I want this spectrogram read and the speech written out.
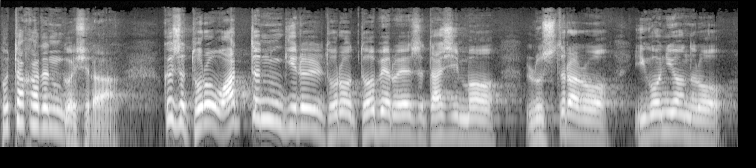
부탁하던 것이라. 그래서 도로 왔던 길을 도로 더베로 해서 다시 뭐 루스드라로 이고니온으로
